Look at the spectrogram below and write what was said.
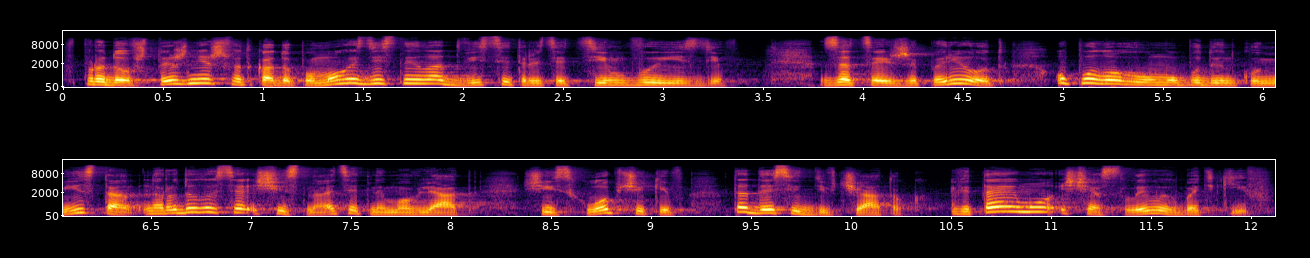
Впродовж тижня швидка допомога здійснила 237 виїздів. За цей же період у пологовому будинку міста народилося 16 немовлят, 6 хлопчиків та 10 дівчаток. Вітаємо щасливих батьків!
